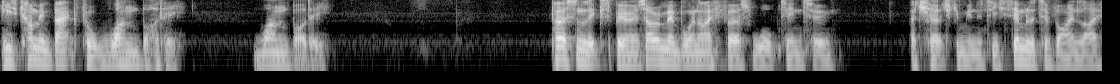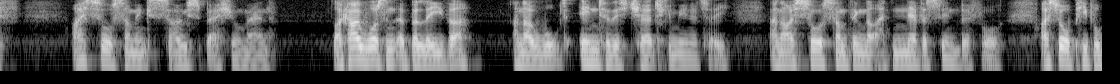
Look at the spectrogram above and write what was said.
He's coming back for one body, one body. Personal experience. I remember when I first walked into a church community similar to Vine Life, I saw something so special, man. Like I wasn't a believer and I walked into this church community and I saw something that I'd never seen before. I saw people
